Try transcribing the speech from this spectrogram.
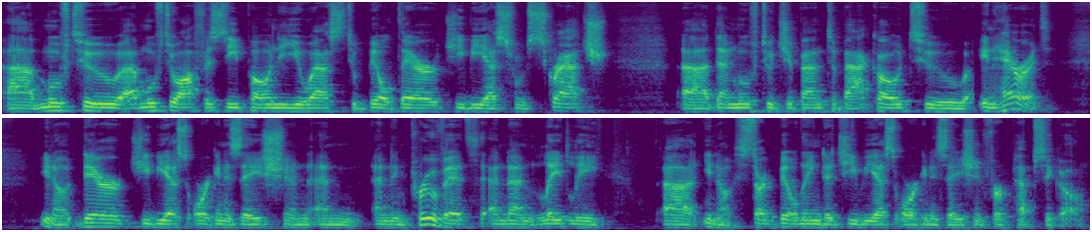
Uh, moved to uh, moved to Office Depot in the U.S. to build their GBS from scratch. Uh, then moved to Japan Tobacco to inherit, you know, their GBS organization and and improve it. And then lately, uh, you know, start building the GBS organization for PepsiCo.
